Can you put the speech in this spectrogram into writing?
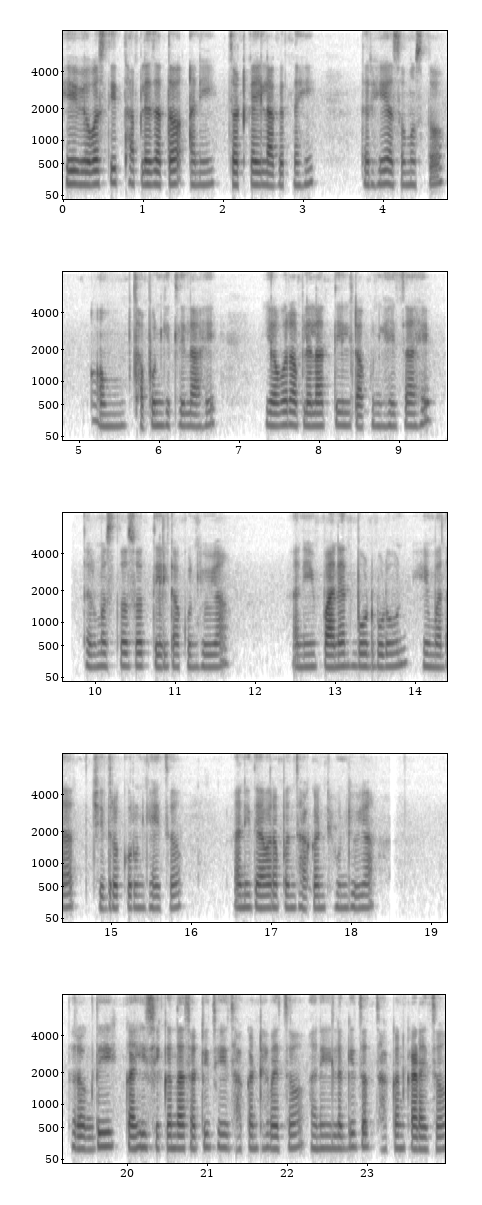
हे व्यवस्थित थापलं जातं आणि चटकाई लागत नाही. तर हे असं मस्त थापून घेतलेलं आहे. यावर आपल्याला तेल टाकून घ्यायचं आहे. तर मस्त असं तेल टाकून घेऊया. आणि पाण्यात बोट बुडवून हे मधात छिद्र करून घ्यायचं. आणि त्यावर आपण झाकण ठेवून घेऊया. तर अगदी काही सेकंदासाठीच हे झाकण ठेवायचं आणि लगेचच झाकण काढायचं.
